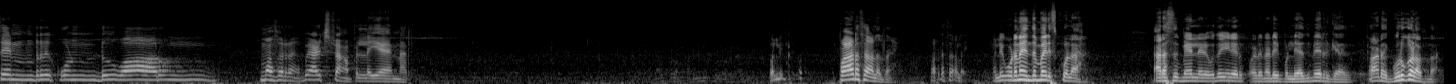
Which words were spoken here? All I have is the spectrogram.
சென்று கொண்டு வாரும். அம்மா சொல்கிறாங்க போய் அழைச்சிட்டாங்க பிள்ளையன்னார் பள்ளிக்கூடம். பாடசாலை தான். பாடசாலை. பள்ளிக்கூடம்னா இந்த மாதிரி ஸ்கூலா அரசு மேல்நிலை உதவினர் நடைப்பள்ளி அதுமாரி இருக்காது. பாட குருகுலம் தான்.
